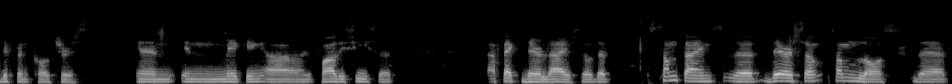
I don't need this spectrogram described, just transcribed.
different cultures and in making uh, policies that affect their lives so that sometimes uh, there are some some laws that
